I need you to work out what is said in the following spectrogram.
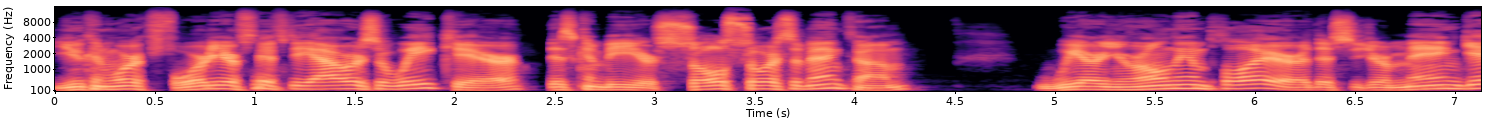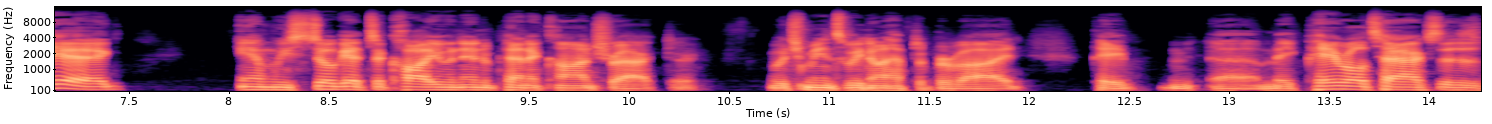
you can work 40 or 50 hours a week here. This can be your sole source of income. We are your only employer. This is your main gig and we still get to call you an independent contractor, which means we don't have to provide pay, uh, make payroll taxes,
